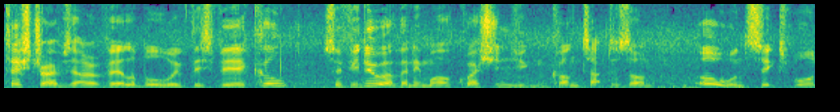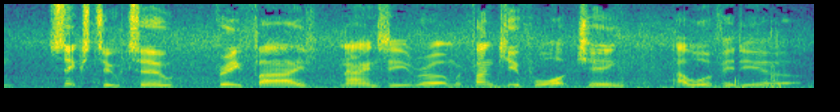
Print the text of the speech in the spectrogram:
Test drives are available with this vehicle, so if you do have any more questions you can contact us on 0161 622 3590 and we thank you for watching our video.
